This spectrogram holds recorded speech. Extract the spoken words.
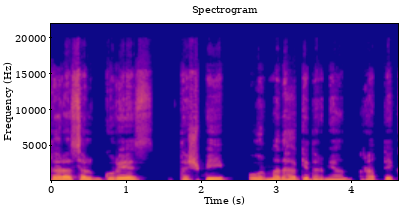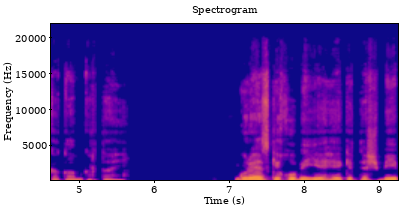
دراصل گریز، تشبیب اور مدح کے درمیان رابطے کا کام کرتا ہے۔ گریز کی خوبی یہ ہے کہ تشبیب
